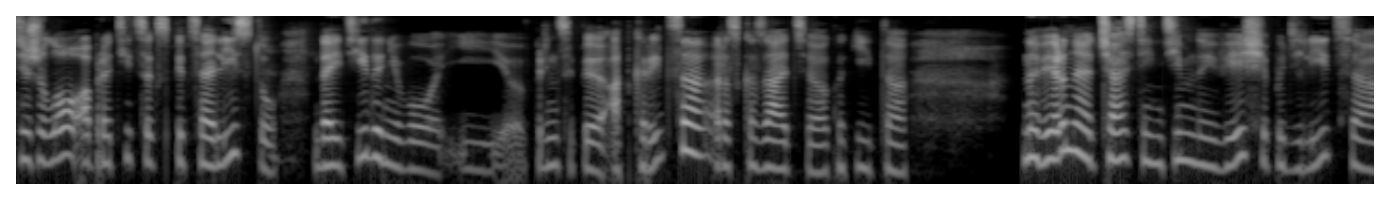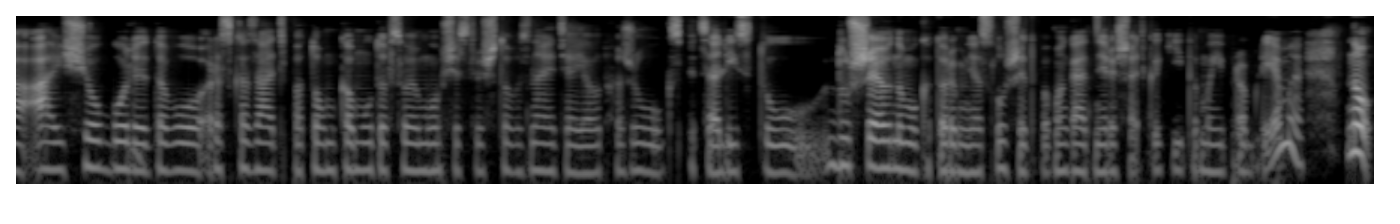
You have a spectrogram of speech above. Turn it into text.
тяжело обратиться к специалисту, дойти до него и, в принципе, открыться, рассказать э, какие-то Наверное, часть интимные вещи поделиться, а еще более того рассказать потом кому-то в своем обществе, что вы знаете, а я вот хожу к специалисту душевному, который меня слушает и помогает мне решать какие-то мои проблемы. Ну,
